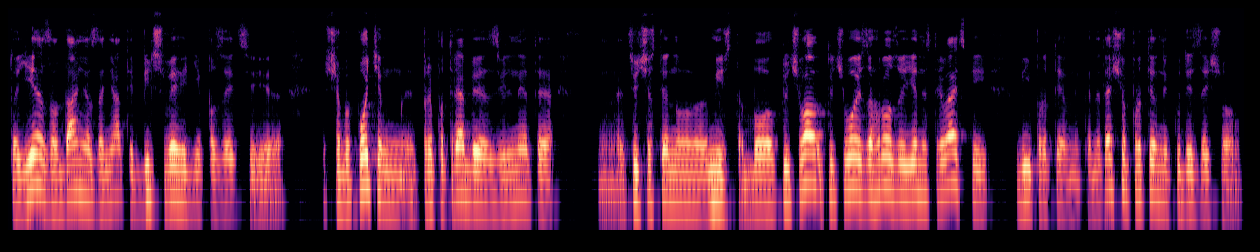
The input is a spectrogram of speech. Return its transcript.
то є завдання зайняти більш вигідні позиції, щоб потім е, при потребі звільнити цю частину міста. Бо ключова ключовою загрозою є не стрілецький бій противника, не те, що противник кудись зайшов,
